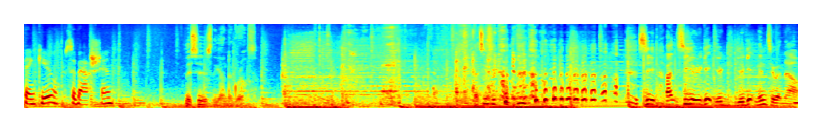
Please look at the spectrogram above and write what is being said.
Thank you, Sebastian. This is the undergrowth. That's it. see, I, see, you're, get, you're, you're getting into it now.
